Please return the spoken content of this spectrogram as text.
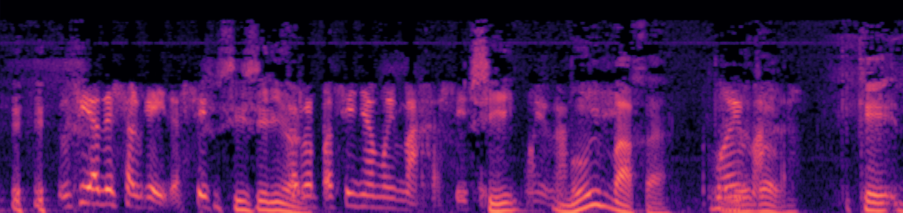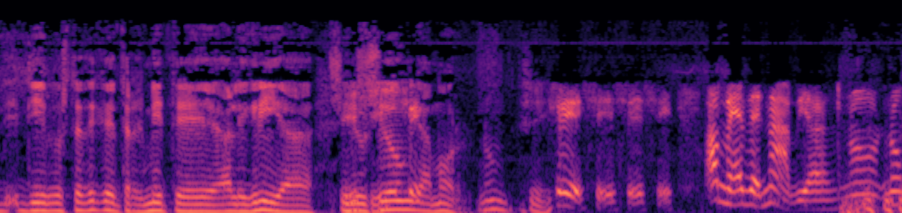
Lucía de Salgueira, sí. Sí, señor. A rapaciña moi maja, sí, sí. sí moi maja. Moi maja. Moi maja. Que di vostede que transmite alegría, sí, ilusión sí. e amor, non? Sí, sí, sí, sí. sí. Home, é de Navia, non, non,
